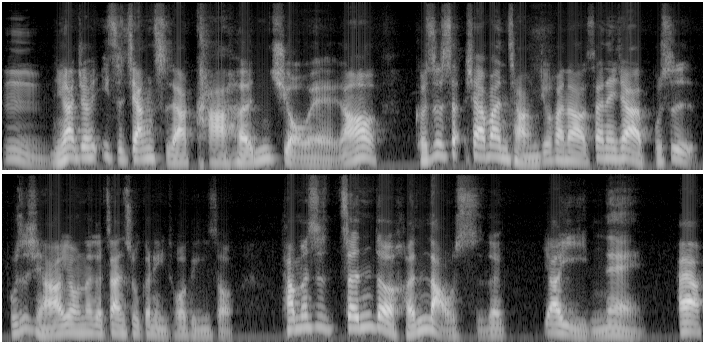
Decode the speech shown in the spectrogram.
嗯，你看就一直僵持啊，卡很久哎，然后可是下下半场就看到三内加尔不是不是想要用那个战术跟你拖平手，他们是真的很老实的要赢呢。还有，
